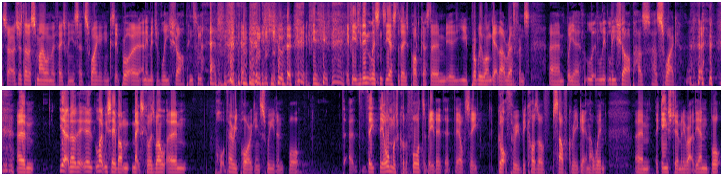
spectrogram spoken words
Sorry, I just had a smile on my face when you said swag again because it brought uh, an image of Lee Sharpe into my head. if you uh, if you if if you didn't listen to yesterday's podcast, um, you, you probably won't get that reference. Um, but yeah, Lee, Lee Sharpe has has swag. um, yeah, no, like we say about Mexico as well. Um, poor, very poor against Sweden, but they they almost could afford to be. They they, they obviously got through because of South Korea getting that win um, against Germany right at the end. But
